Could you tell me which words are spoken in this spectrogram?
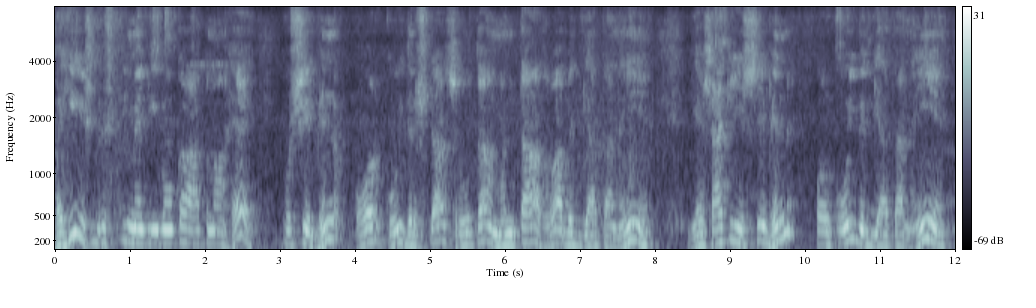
वही इस दृष्टि में जीवों का आत्मा है, उससे भिन्न और कोई दृष्टा, श्रोता मनता अथवा विज्ञाता नहीं है। जैसा कि इससे भिन्न और कोई विज्ञाता नहीं है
